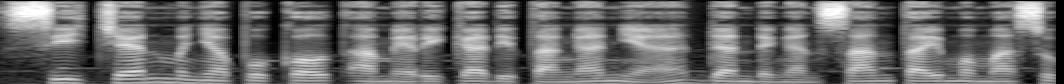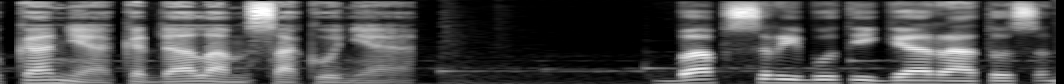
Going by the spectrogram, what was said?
Si Chen menyapu Colt Amerika di tangannya dan dengan santai memasukkannya ke dalam sakunya. Bab 1364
